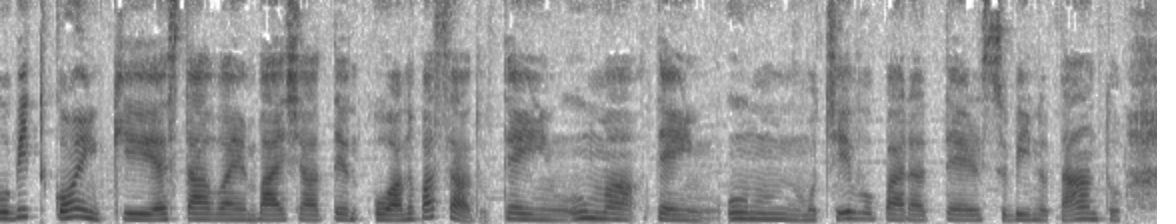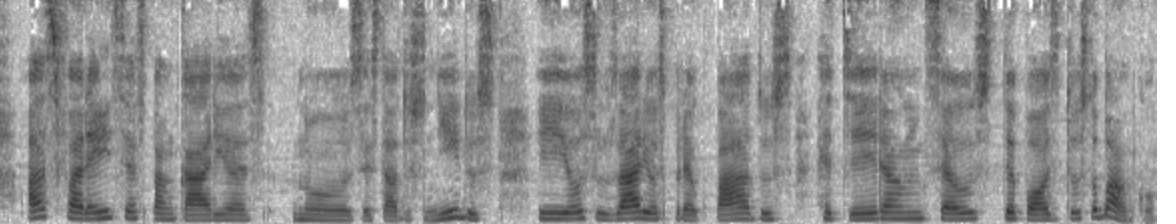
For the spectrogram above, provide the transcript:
O Bitcoin, que estava em baixa até o ano passado, tem, uma, tem um motivo para ter subido tanto. As falências bancárias nos Estados Unidos e os usuários preocupados retiram seus depósitos do banco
